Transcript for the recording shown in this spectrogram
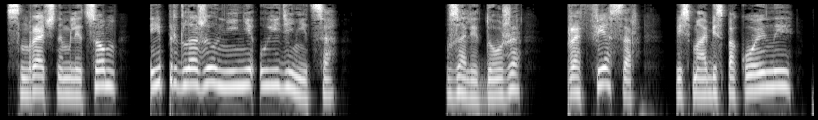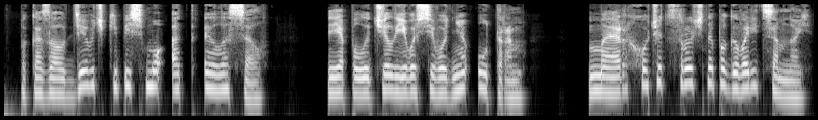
с мрачным лицом и предложил Нине уединиться. В зале Дожа профессор, весьма обеспокоенный, показал девочке письмо от ЛСЛ. Я получил его сегодня утром. Мэр хочет срочно поговорить со мной.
